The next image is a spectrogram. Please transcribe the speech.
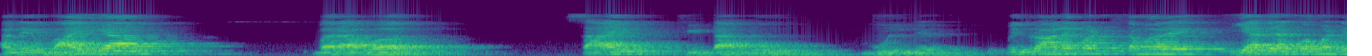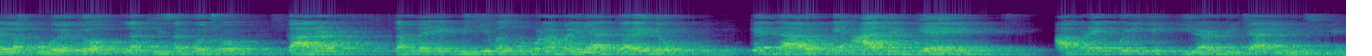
અને y યામ બરાબર sin θ નું મૂલ્ય મિત્રો, આને પણ તમારે યાદ રાખવા માટે લખવું હોય તો લખી શકો છો. કારણ તમને એક બીજી વસ્તુ પણ આમાં યાદ કરાવી દઉં કે ધારો કે આ જગ્યાએ આપણે કોઈ એક કિરણ વિચારીએ છીએ.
